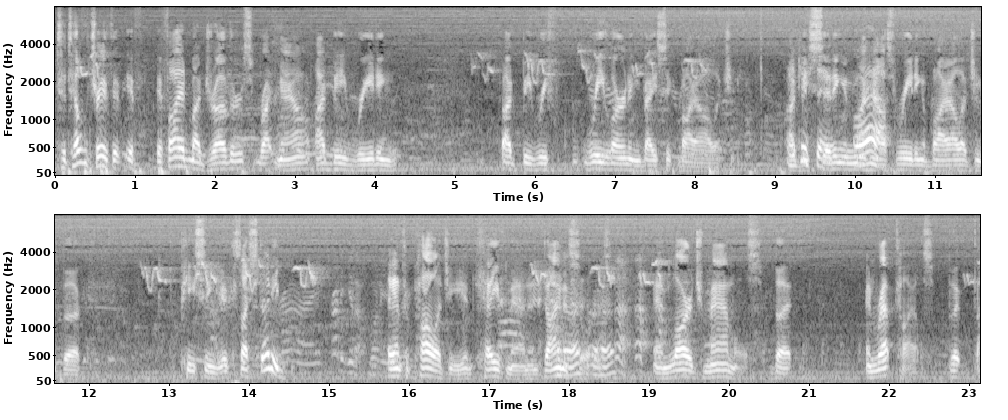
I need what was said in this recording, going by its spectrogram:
to tell the truth, if if I had my druthers right now, I'd be reading, I'd be re- relearning basic biology. I'd be sitting in my Wow. house reading a biology book, piecing because I studied anthropology and cavemen and dinosaurs uh-huh. and large mammals, but and reptiles. But I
